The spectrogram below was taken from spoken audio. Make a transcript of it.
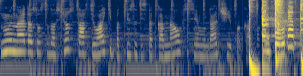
Ну и на этом, собственно, все. Ставьте лайки, подписывайтесь на канал. Всем удачи и пока. пока.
